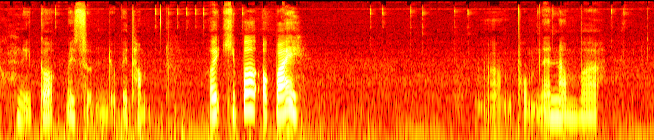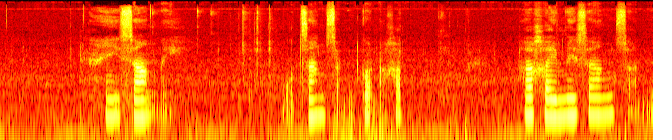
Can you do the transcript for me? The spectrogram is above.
ตรงนี้ก็ไม่สนเดี๋ยวไปทำเฮ้ยคิปเปอร์ออกไปผมแนะนำว่า ให้สร้างในโหมดสร้างสรรค์ก่อนนะครับ ถ้าใครไม่สร้างสรรค์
